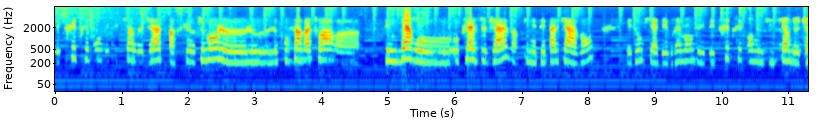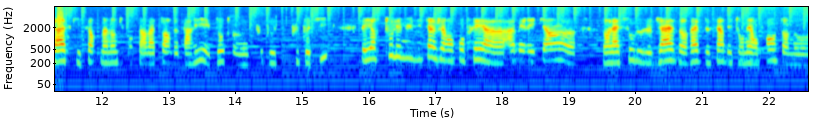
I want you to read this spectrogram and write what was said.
des très très bons musiciens de jazz parce que justement le, le, le conservatoire euh, est ouvert aux, aux classes de jazz, ce qui n'était pas le cas avant. Et donc, il y a des, vraiment des, des, très très grands musiciens de jazz qui sortent maintenant du Conservatoire de Paris et d'autres plus, plus, petits. D'ailleurs, tous les musiciens que j'ai rencontrés euh, américains euh, dans la soul ou le jazz rêvent de faire des tournées en France dans nos,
